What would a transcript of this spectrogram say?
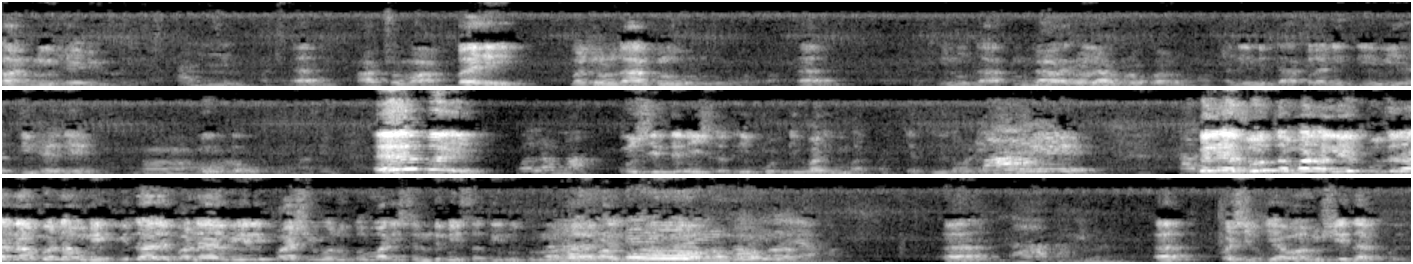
આટલું હેડ્યું. ભાઈ બધું એનું દાખલું. હા? એનું દાખલું દાખલો વાંચ્યું. દાખલો કરો માં. અને એની દાખલાની દેવી હતી ભેરી. હું. કહું? એ ભાઈ! હું સિંધની સતી મોટી વાળી માતા પેલે જો તમારા લેખ ઉજરા ના બનાવ નેકવીદારે બનાવે પાછી વરું તો મારી સંધની સદીનું ધૂળ? પછી કહેવાનું શેદાર કોઈ.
